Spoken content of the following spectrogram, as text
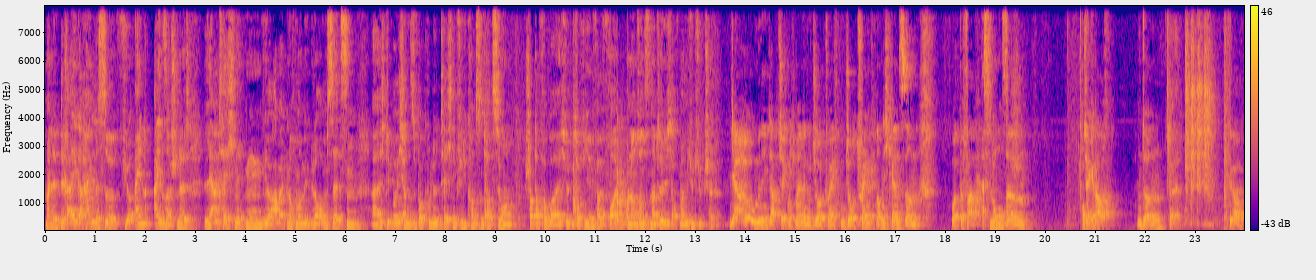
meine drei Geheimnisse für einen Einserschnitt. Lerntechniken, wir arbeiten nochmal mit Glaubenssätzen. Äh, ich gebe euch ja. eine super coole Technik für die Konzentration. Schaut da vorbei. Ich würde mich auf jeden Fall freuen. Und ansonsten natürlich auf meinem YouTube-Channel. Ja, unbedingt abchecken. Ich meine, wenn du Joe Trank, Joe Trank noch nicht kennst, dann what the fuck? Es lohnt sich. Ähm, check it out. Und dann. Geil. Ja.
